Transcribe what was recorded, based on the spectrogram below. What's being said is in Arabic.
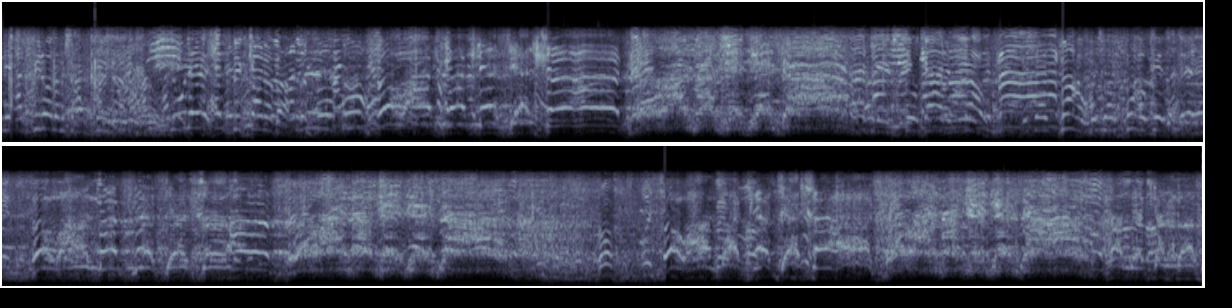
الثاني عارفين ولا مش عارفين؟ هنقول إيه حزب الكنبه اوعى المجلس يلسعك اوعى المجلس يلسعك مش هسمعه مش هسمعه كده اوعى المجلس يلسعك اوعى المجلس يلسعك اوعى المجلس اوعى المجلس خلي الكنبه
